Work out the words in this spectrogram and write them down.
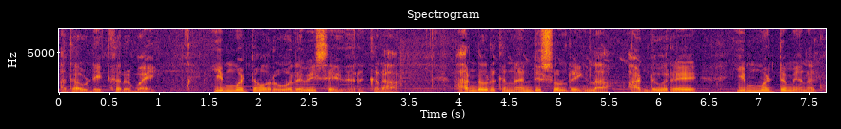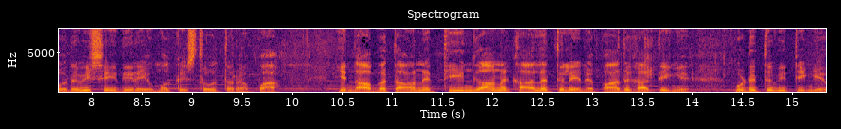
அது அவருடைய கிருபை. இம்மட்டும் அவர் உதவி செய்திருக்கிறார். ஆண்டவருக்கு நன்றி சொல்கிறீங்களா ஆண்டவரே இம்மட்டும் எனக்கு உதவி செய்தீரே உமக்கு ஸ்தோத்திரப்பா இந்த ஆபத்தான தீங்கான காலத்தில் என்னை பாதுகாத்தீங்க உடுத்து விட்டீங்க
